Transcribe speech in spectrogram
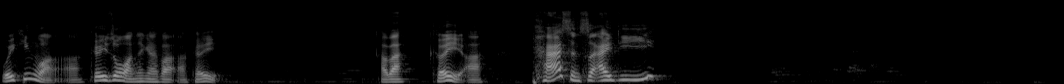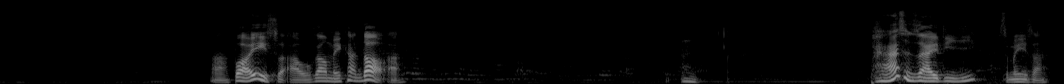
维 i 网啊，可以做网站开发啊，可以，好吧，可以啊。Python 是 IDE 啊，不好意思啊，我刚刚没看到啊。Python 是 IDE 什么意思啊？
